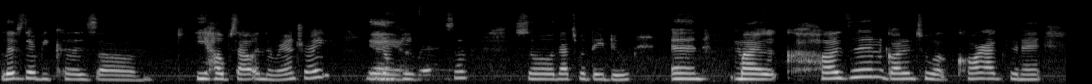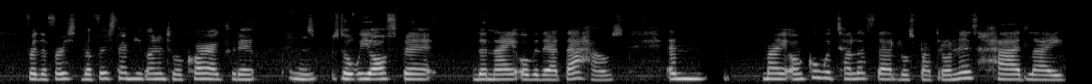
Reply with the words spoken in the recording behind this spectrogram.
lives there because um he helps out in the ranch right yeah, yeah. pay rent and stuff so that's what they do and my cousin got into a car accident for the first the first time he got into a car accident Mhm. So we all spent the night over there at that house, and my uncle would tell us that Los Patrones had like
